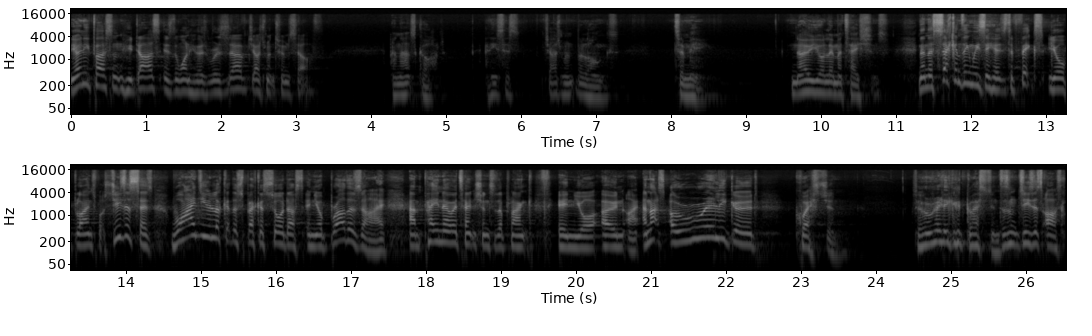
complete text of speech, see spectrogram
The only person who does is the one who has reserved judgment to himself, and that's God. And he says, Judgment belongs to me. Know your limitations. then the second thing we see here is to fix your blind spots. Jesus says, Why do you look at the speck of sawdust in your brother's eye and pay no attention to the plank in your own eye? And that's a really good question. It's a really good question. Doesn't Jesus ask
